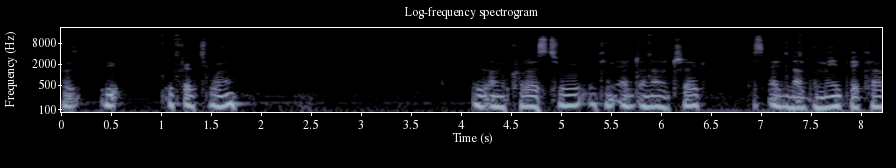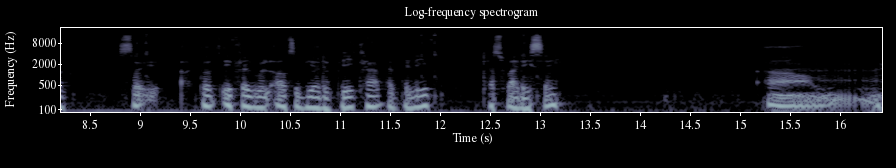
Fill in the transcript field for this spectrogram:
Because we, effect one is on chorus 2 we can add another track. Let's add like the main backup so uh, that effect will also be on the backup I believe. That's why they say um,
